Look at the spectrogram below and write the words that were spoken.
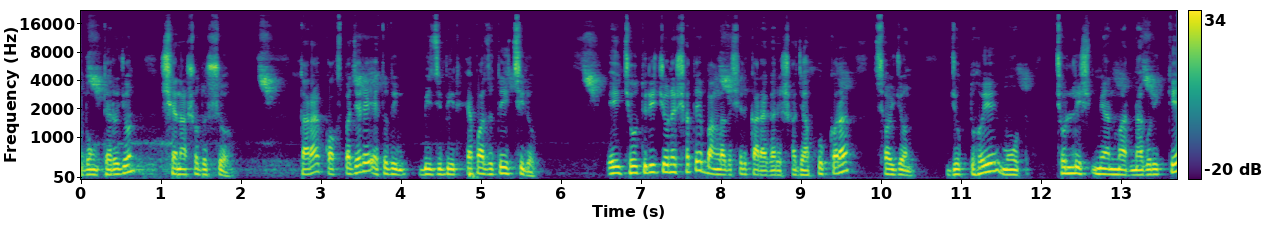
এবং তেরো জন সেনা সদস্য। তারা কক্সবাজারে এতদিন বিজিবির হেফাজতেই ছিল। এই চৌত্রিশ জনের সাথে বাংলাদেশের কারাগারে সাজা ভোগ করা ছয়জন যুক্ত হয়ে মোট চল্লিশ মিয়ানমার নাগরিককে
